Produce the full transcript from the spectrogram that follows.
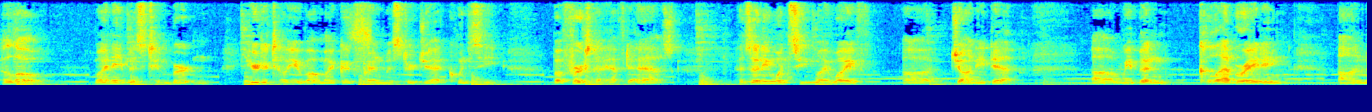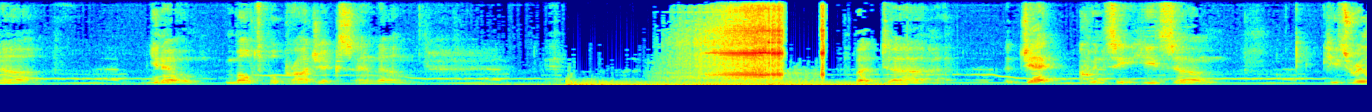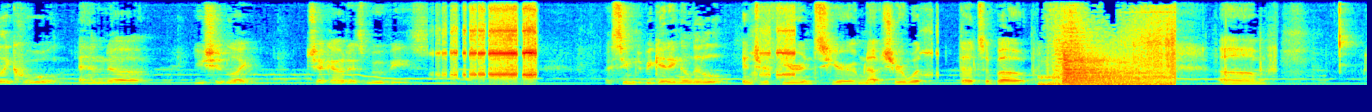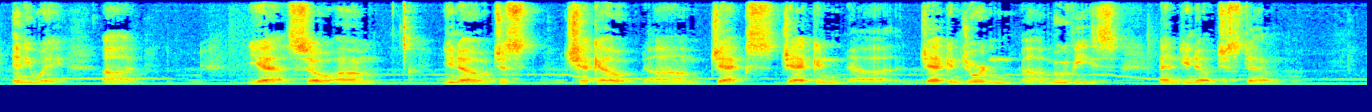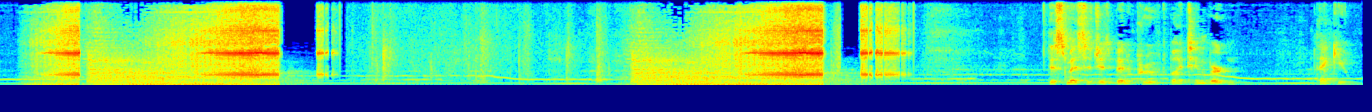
Hello, my name is Tim Burton, here to tell you about my good friend Mr. Jack Quincey. But first I have to ask, has anyone seen my wife, uh, Johnny Depp? Uh, we've been collaborating on, uh, you know, multiple projects and, um, but, uh, Jack Quincey, he's, um, he's really cool and, uh, you should, like, check out his movies. I seem to be getting a little interference here. I'm not sure what that's about. Um, anyway, uh, yeah, so, um, you know, just check out, um, Jack's, Jack and, uh, Jack and Jordan, uh, movies, and, you know, just, um, This message has been approved by Tim Burton. Thank you.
